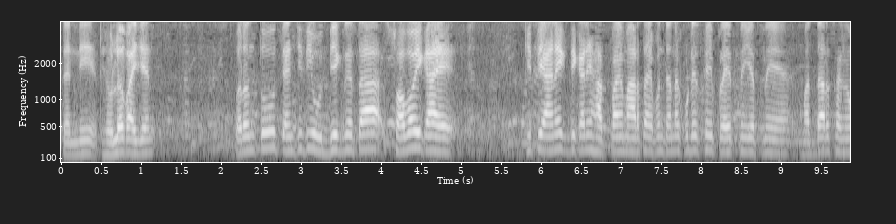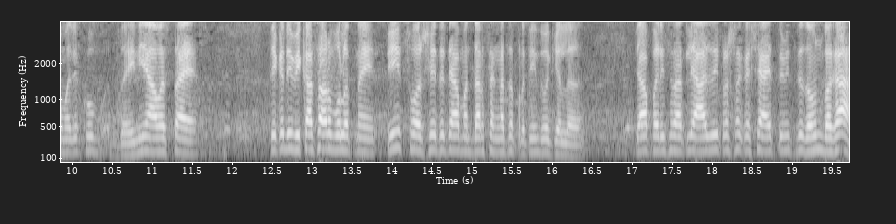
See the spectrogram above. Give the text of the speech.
त्यांनी ठेवलं पाहिजे. परंतु त्यांची ती उद्विग्नता स्वाभाविक आहे की ते अनेक ठिकाणी हातपाय मारताय पण त्यांना कुठेच काही प्रयत्न येत नाही मतदारसंघामध्ये खूप दयनीय अवस्था आहे. ते कधी विकासावर बोलत नाही. तीस वर्षे ते त्या मतदारसंघाचं प्रतिनिधित्व केलं. त्या परिसरातले आजही प्रश्न कसे आहेत तुम्ही तिथे जाऊन बघा.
